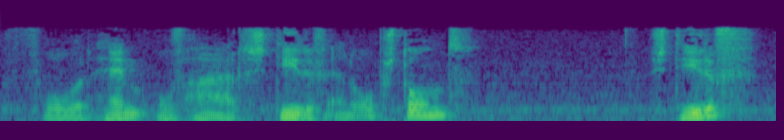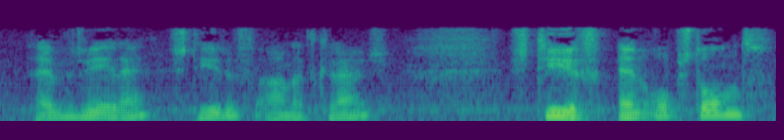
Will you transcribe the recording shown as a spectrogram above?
voor hem of haar stierf en opstond. Stierf, hebben we het weer, hè? Stierf aan het kruis. Stierf en opstond.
